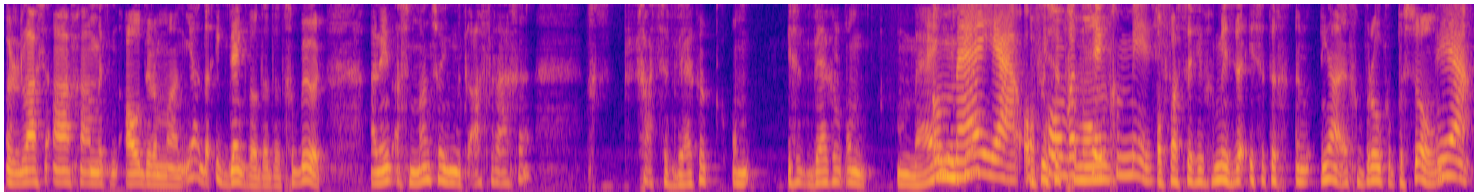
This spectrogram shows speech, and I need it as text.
een relatie aangaan met een oudere man. Ja, dat, ik denk wel dat dat gebeurt. Alleen als een man zou je moeten afvragen, gaat ze werkelijk om, is het werkelijk om, mij? Om mij, ja. Of, Of is het wat ze gewoon- heeft gemist. Of wat ze heeft gemist? Is het een, een, ja, een gebroken persoon ja.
